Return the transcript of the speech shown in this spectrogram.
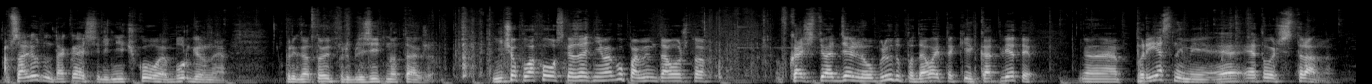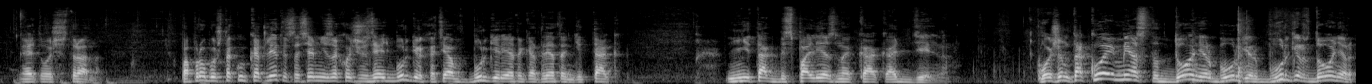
Абсолютно такая середнячковая, бургерная. Приготовить приблизительно так же. Ничего плохого сказать не могу, помимо того, что в качестве отдельного блюда подавать такие котлеты э, пресными, э, это очень странно. Это очень странно. Попробуешь такую котлету, совсем не захочешь взять бургер, хотя в бургере эта котлета не так, не так бесполезна, как отдельно. В общем, такое место, донер, бургер, бургер-донер.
